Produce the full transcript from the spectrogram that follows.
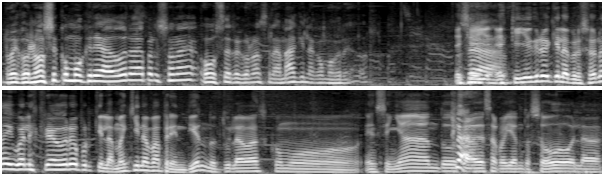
reconoce como creadora la persona o se reconoce la máquina como creador? Es, O sea- que, es que yo creo que la persona igual es creadora porque la máquina va aprendiendo, tú la vas como enseñando, Claro. va desarrollando sola.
